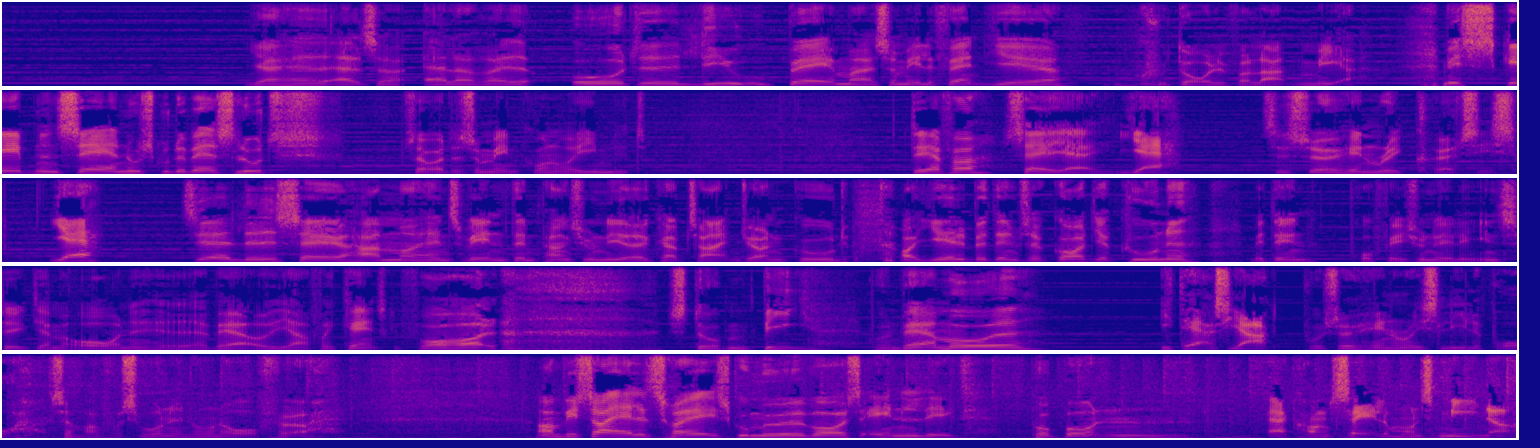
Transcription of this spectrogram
Jeg havde altså allerede otte liv bag mig som elefantjæger. Kunne dårligt for langt mere – hvis skæbnen sagde, at nu skulle det være slut, så var det som en kun rimeligt. Derfor sagde jeg ja til Sir Henry Curtis. Ja til at ledsage ham og hans ven, den pensionerede kaptajn John Good, og hjælpe dem så godt jeg kunne med den professionelle indsigt, jeg med årene havde erhvervet i afrikanske forhold. Stå dem bi på en hver måde i deres jagt på Sir Henrys lillebror, som var forsvundet nogle år før. Om vi så alle tre skulle møde vores endeligt på bunden af kong Salomons miner.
